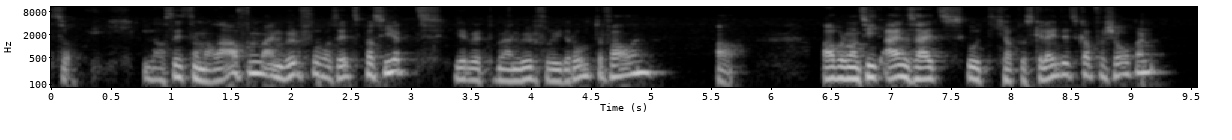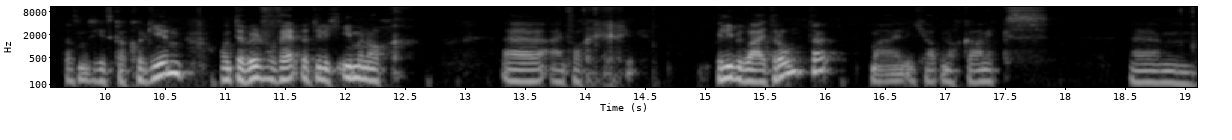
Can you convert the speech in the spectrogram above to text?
So, ich lasse jetzt nochmal laufen, meinen Würfel, was jetzt passiert. Hier wird mein Würfel wieder runterfallen. Ah. Aber man sieht einerseits, gut, ich habe das Gelände jetzt gerade verschoben, das muss ich jetzt gerade korrigieren. Und der Würfel fährt natürlich immer noch äh, einfach beliebig weit runter, weil ich habe noch gar nichts ähm,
